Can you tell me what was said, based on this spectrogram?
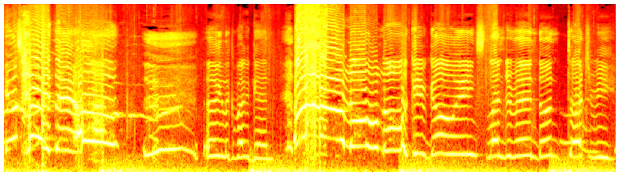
he was right there! Ah! Okay, look back again. Ah! No, no! Keep going! Slenderman, don't touch me!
